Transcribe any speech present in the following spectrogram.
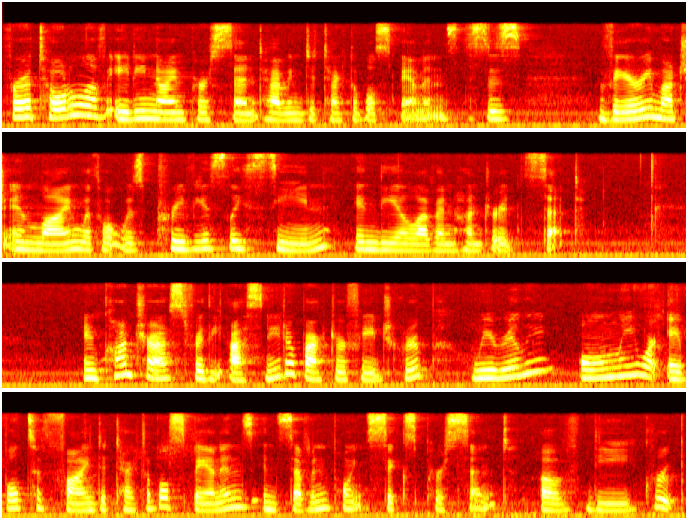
for a total of 89% having detectable spanins. This is very much in line with what was previously seen in the 1100 set. In contrast, for the Acinetobacter phage group, we really only were able to find detectable spanins in 7.6% of the group.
